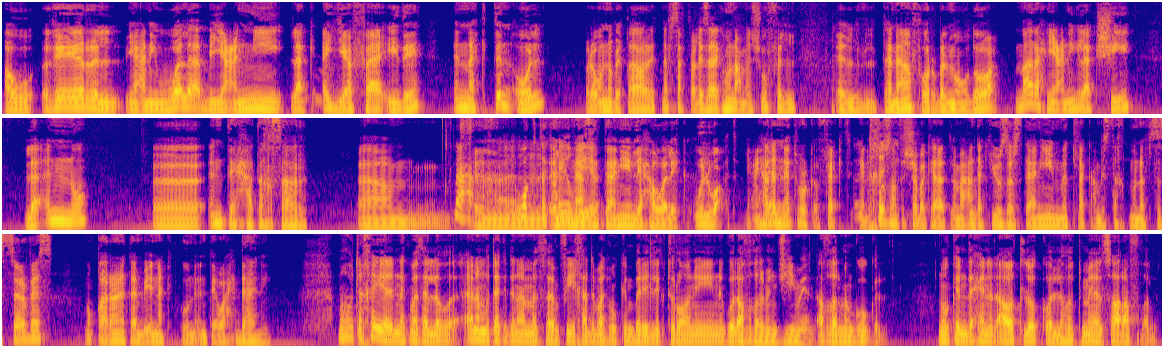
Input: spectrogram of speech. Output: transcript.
أو غير يعني ولا بيعني لك أي فائدة إنك تنقل ولو إنه بقرارة نفسك فلذلك هون عم نشوف التنافر بالموضوع ما رح يعني لك شيء لأنه آه أنت حتخسر لا وقتك حيضيع. الناس الثانيين اللي حواليك والوقت. يعني هذا ال network effect يعني خصوصا في الشبكات لما عندك users ثانيين مثلك عم بيستخدموا نفس ال service مقارنة بإنك تكون أنت وحداني ما هو تخيل إنك مثلا لو أنا متأكد إن مثلا في خدمات ممكن بريد إلكتروني نقول أفضل من جيميل أفضل من جوجل ممكن دحين الاوتلوك ولا هوت ميل صار أفضل.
